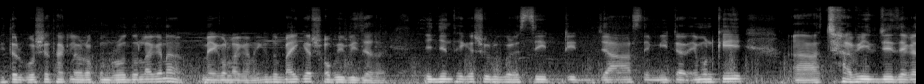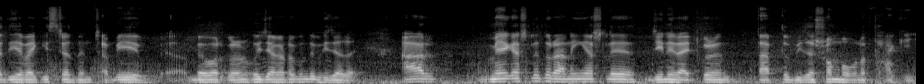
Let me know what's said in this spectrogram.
ভিতর বসে থাকলে ওরকম রোদও লাগে না, মেঘও লাগে না, কিন্তু বাইকের সবই ভিজে যায়। ইঞ্জিন থেকে শুরু করে সিট টিট যা আছে মিটার এমনকি চাবির যে জায়গা দিয়ে বাইক স্টার্ট দেন, চাবি ব্যবহার করেন, ওই জায়গাটাও কিন্তু ভিজা যায়। আর মেঘ আসলে তো রানিং আসলে যিনি রাইড করেন, তার তো ভিজার সম্ভাবনা থাকেই।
